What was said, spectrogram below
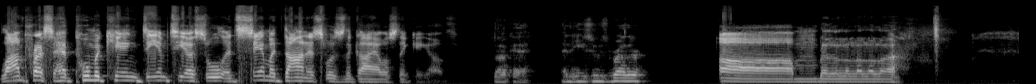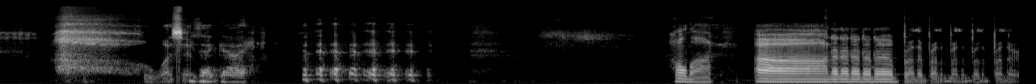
La Empresa had Puma King, DMT Azul, and Sam Adonis was the guy I was thinking of. Okay. And he's whose brother? Um, blah, blah, blah, Who was it? He's that guy. Hold on. Uh, da, da, da, da, brother, brother, brother, brother, brother.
